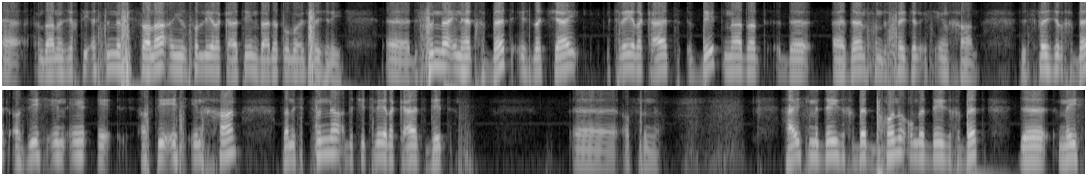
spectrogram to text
En daarna zegt hij as-sunnah fi salah en yusalli rak'atain ba'da tulu' al-fajr. Uh, de sunnah in het gebed is dat jij twee rak'at bidt nadat de adhan van de fajr is ingegaan. Dus fajr gebed, als die is, in, als die is ingegaan, dan is het sunnah dat je twee rak'at bidt uh, sunnah. Hij is met deze gebed begonnen omdat deze gebed de meest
